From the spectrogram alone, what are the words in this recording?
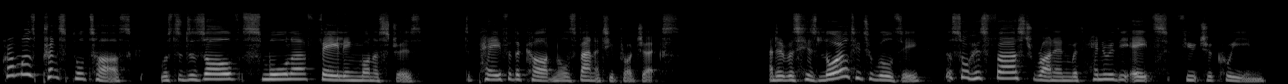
Cromwell's principal task was to dissolve smaller, failing monasteries to pay for the cardinal's vanity projects, and it was his loyalty to Wolsey that saw his first run in with Henry VIII's future queen,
